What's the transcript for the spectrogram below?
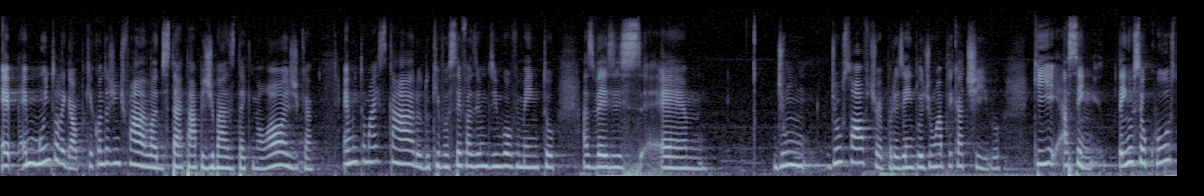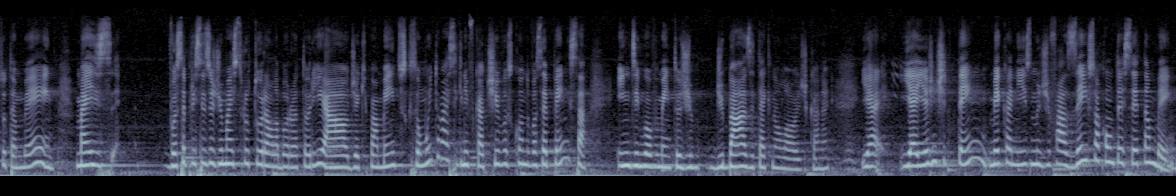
é, é, muito legal, porque quando a gente fala de startups de base tecnológica, é muito mais caro do que você fazer um desenvolvimento, às vezes, é, de, um, de um software, por exemplo, de um aplicativo. Que, assim, tem o seu custo também, mas você precisa de uma estrutura laboratorial, de equipamentos que são muito mais significativos quando você pensa em desenvolvimento de, de base tecnológica. Né? E, a, e aí a gente tem mecanismos de fazer isso acontecer também.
